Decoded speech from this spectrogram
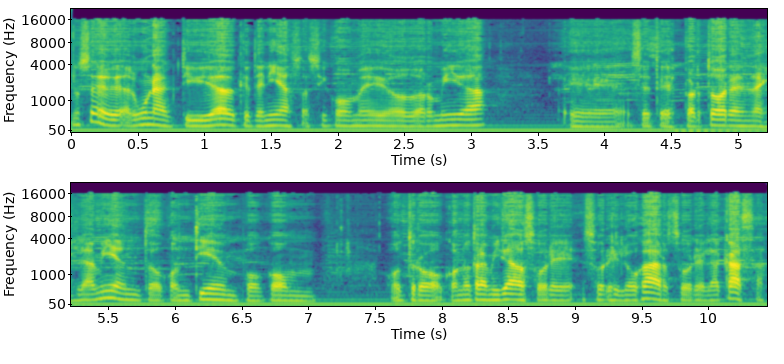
no sé, alguna actividad que tenías así como medio dormida, eh, se te despertó ahora en aislamiento, con tiempo, con otro, con otra mirada sobre, sobre el hogar, sobre la casa.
